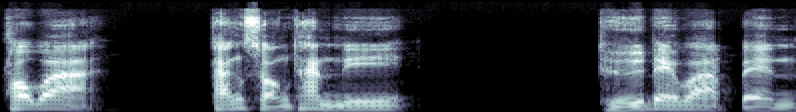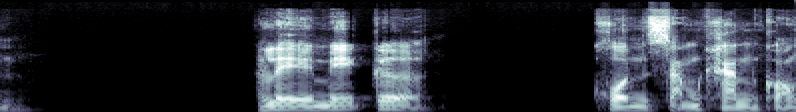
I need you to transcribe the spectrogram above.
เพราะว่าทั้งสองท่านนี้ ถือได้ว่าเป็นเลเมเกอร์คนสำคัญของ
